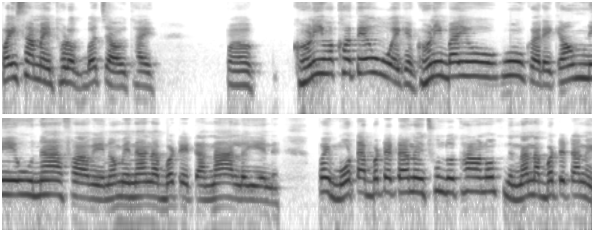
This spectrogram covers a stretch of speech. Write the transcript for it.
પૈસામાંય થોડોક બચાવ થાય. ઘણી વખત એવું હોય કે ઘણી બાયું શું કરે કે અમને એવું ના ફાવે ને અમે નાના બટેટા ના લઈએ ને. ભાઈ, મોટા બટેટાનો છૂંદો થવાનો જ ને, નાના બટેટાનો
